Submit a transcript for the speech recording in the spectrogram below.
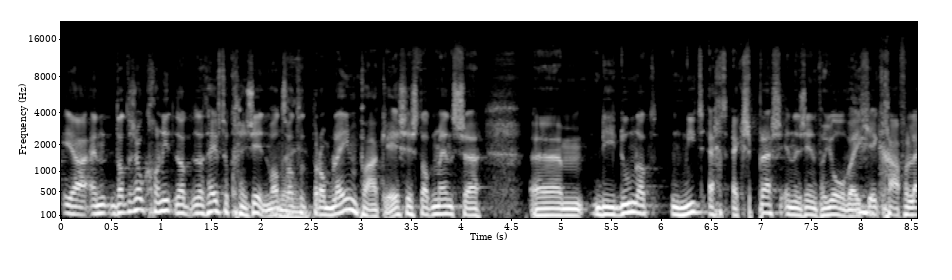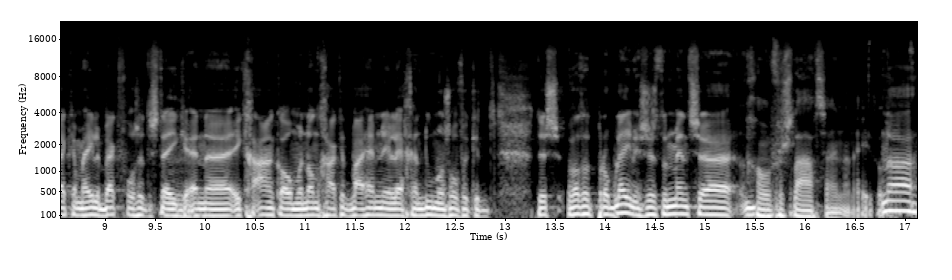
ja, en dat is ook gewoon niet, dat, dat heeft ook geen zin. Want wat het probleem vaak is, is dat mensen ehm, die doen dat niet echt expres in de zin van joh, weet je, ik ga even lekker mijn hele bek vol zitten steken Mm. en eh, ik ga aankomen en dan ga ik het bij hem neerleggen en doen alsof ik het. Dus wat het probleem is, is dat mensen Gewoon verslaafd zijn aan eten. of- nou,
